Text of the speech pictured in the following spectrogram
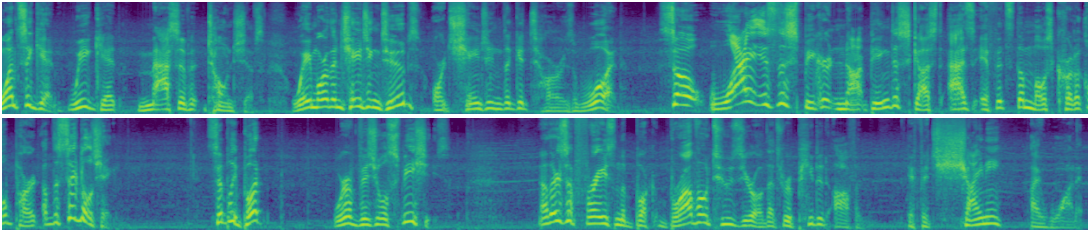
Once again, we get massive tone shifts, way more than changing tubes or changing the guitar's wood. So, why is the speaker not being discussed as if it's the most critical part of the signal chain? Simply put, we're a visual species. Now, there's a phrase in the book Bravo 20 that's repeated often if it's shiny, I want it.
